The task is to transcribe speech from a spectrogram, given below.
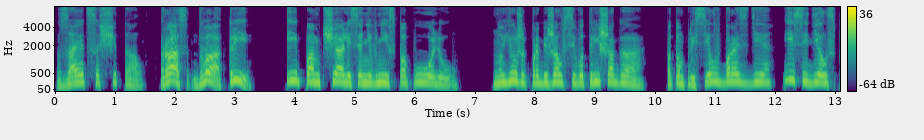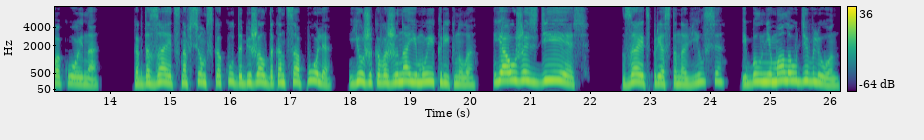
Заяц сосчитал. «Раз, два, три!» И помчались они вниз по полю. Но ежик пробежал всего три шага, потом присел в борозде и сидел спокойно. Когда заяц на всем скаку добежал до конца поля, ежикова жена ему и крикнула «Я уже здесь!». Заяц приостановился и был немало удивлен.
